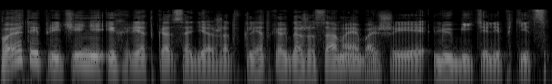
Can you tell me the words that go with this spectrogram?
По этой причине их редко содержат в клетках даже самые большие любители птиц.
